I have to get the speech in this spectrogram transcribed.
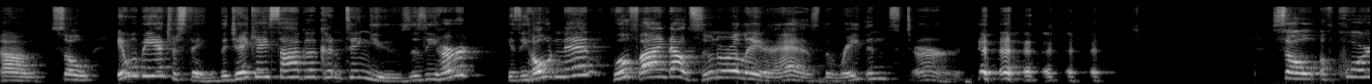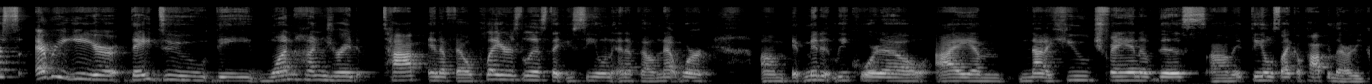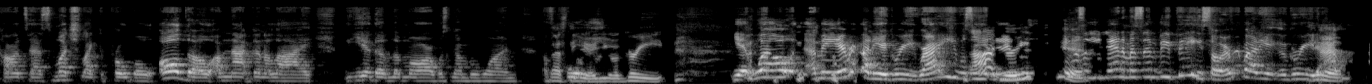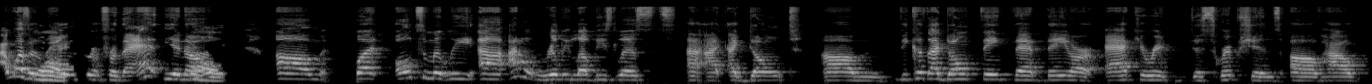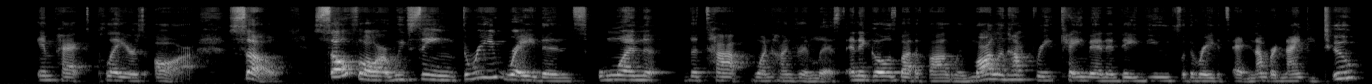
Um, so it will be interesting. The JK saga continues. Is he hurt? Is he holding in? We'll find out sooner or later as the Ravens turn. so, of course, every year they do the 100 top NFL players list that you see on NFL Network. Um, admittedly, Cordell, I am not a huge fan of this. Um, it feels like a popularity contest, much like the Pro Bowl. Although I'm not gonna lie, the year that Lamar was number one, that's course, the year you agreed. Yeah, well, I mean, everybody agreed, right? He was, a unanimous, yeah. he was a unanimous MVP, so everybody agreed. Yeah. I, I, wasn't right. wrong for, that, you know. Right. Um, but ultimately, uh, I don't really love these lists. I, I, I don't um, because I don't think that they are accurate descriptions of how impact players are. So, so far, we've seen three Ravens on the top 100 list, and it goes by the following Marlon Humphrey came in and debuted for the Ravens at number 92.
